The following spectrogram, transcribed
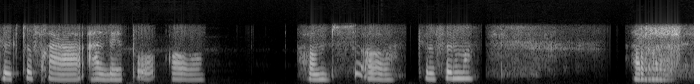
flygtede fra Aleppo og Homs og... Kan du følge mig? Arr.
